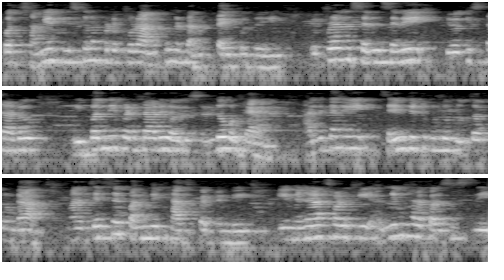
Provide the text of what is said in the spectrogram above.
కొంత సమయం తీసుకున్నప్పటికి కూడా అనుకున్నట్టు అన్నట్టు అయిపోతాయి. ఎప్పుడైనా శని శని యోగిస్తాడు ఇబ్బంది పెడతాడు యోగిస్తాడు రెండూ అందుకని చేయి తిట్టుకుంటూ గుర్తోకుండా మనం చేసే పని మీద ధ్యాస పెట్టండి. ఈ మినరాశి వాళ్ళకి అన్ని విధాలు కలిసి వస్తుంది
